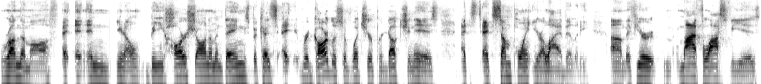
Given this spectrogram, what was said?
run them off and, and, you know be harsh on them and things because eh, regardless of what your production is, at at some point you're a liability. Um, if you're, my philosophy is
